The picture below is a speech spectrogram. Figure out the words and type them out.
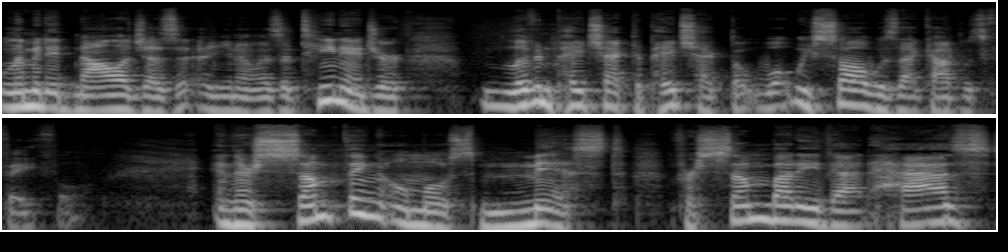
limited knowledge as a, you know as a teenager, living paycheck to paycheck. But what we saw was that God was faithful. And there's something almost missed for somebody that has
